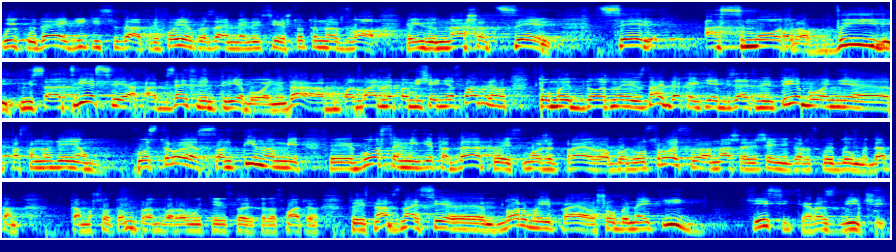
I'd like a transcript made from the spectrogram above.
вы куда, идите сюда. Приходят глазами, Алексей, что ты назвал? Я говорю, наша цель, цель осмотров выявить несоответствие обязательным требованиям. Да, а подвальное помещение осматриваем, то мы должны знать, да, какие обязательные требования постановлением госстроя с санпинами, э, ГОСТами где-то, да, то есть, может, правила благоустройства, наше решение городской думы, да, там, там что-то, мы про дворовую территорию, когда смотрим. То есть, надо знать все э, нормы и правила, чтобы найти 10 различий.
